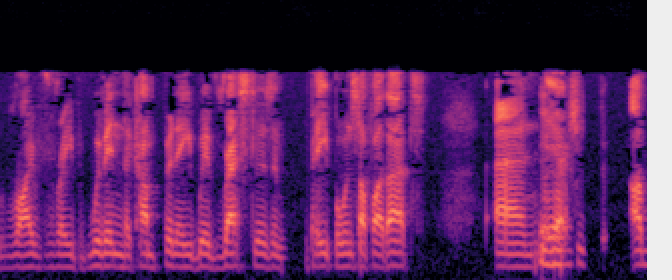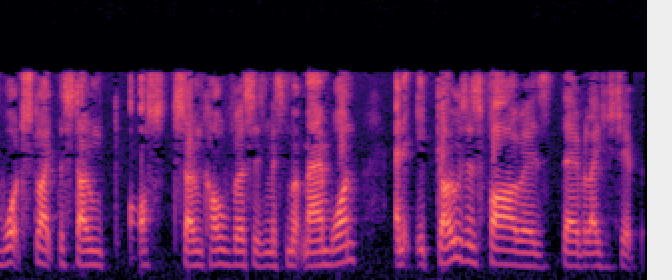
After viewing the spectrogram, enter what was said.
rivalry within the company with wrestlers and people and stuff like that. And Mhm. it actually, I watched like the Stone Stone Cold versus Mr. McMahon one, and it, goes as far as their relationship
